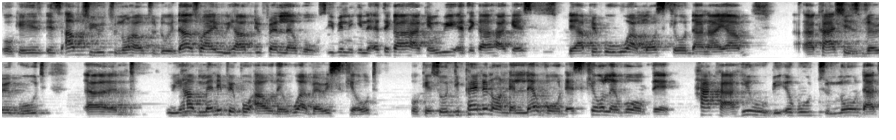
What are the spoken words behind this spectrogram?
Okay, it's up to you to know how to do it. That's why we have different levels. Even in ethical hacking, we ethical hackers, there are people who are more skilled than I am. Akash is very good, and we have many people out there who are very skilled. Okay, so depending on the level, the skill level of the hacker, he will be able to know that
